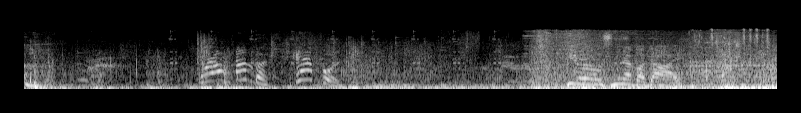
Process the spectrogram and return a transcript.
We're outnumbered. Careful. Heroes never die.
